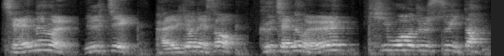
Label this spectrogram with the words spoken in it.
재능을 일찍 발견해서 그 재능을 키워줄 수 있다.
